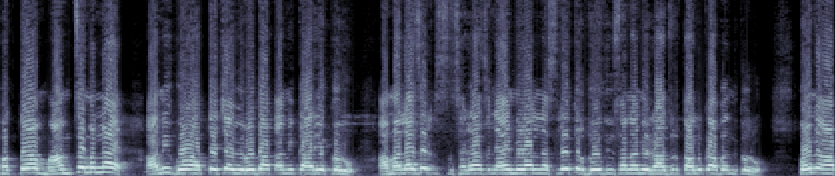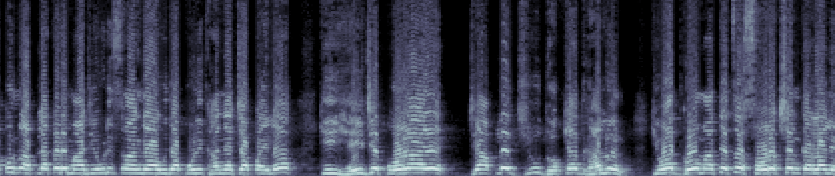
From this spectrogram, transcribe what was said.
फक्त आमचं म्हणणं आहे आम्ही गो हत्येच्या विरोधात आम्ही कार्य करू. आम्हाला जर सगळ्याच न्याय मिळाला नसले तर दोन दिवसांना आम्ही राजूर तालुका बंद करू. पण आपण आपल्याकडे माझी एवढीच मागणी आहे उद्या पोळी खाण्याच्या पहिलं की हे जे पोरं आहेत जे आपले जीव धोक्यात घालून किंवा गोमातेचं संरक्षण करायला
